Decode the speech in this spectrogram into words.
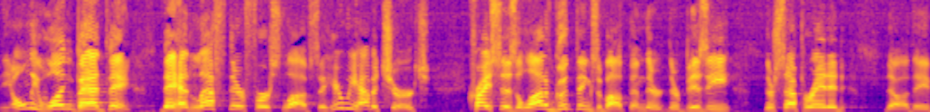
The only one bad thing. They had left their first love. So here we have a church Christ says a lot of good things about them. They're, they're busy, they're separated, uh, they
